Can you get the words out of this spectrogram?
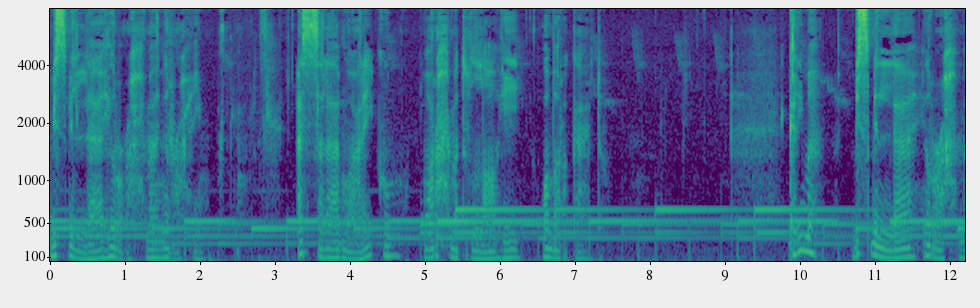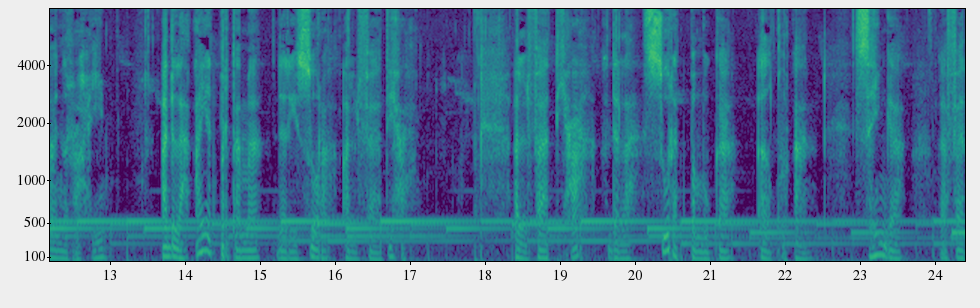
Bismillahirrahmanirrahim. Assalamualaikum warahmatullahi wabarakatuh. Kalimah Bismillahirrahmanirrahim adalah ayat pertama dari surah Al-Fatihah. Al-Fatihah adalah surat pembuka Al-Quran, sehingga lafaz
